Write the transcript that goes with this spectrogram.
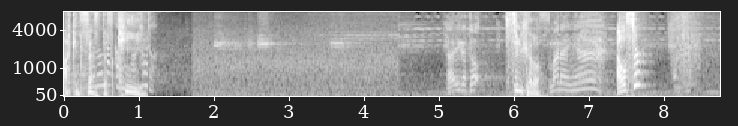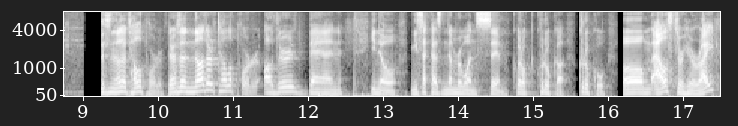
I can sense this key. Steamy Cuddle. Aleister? There's another teleporter. There's another teleporter other than, you know, Misaka's number one sim, Kuro- Kuroka, Kuroko. Um, Aleister here, right?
